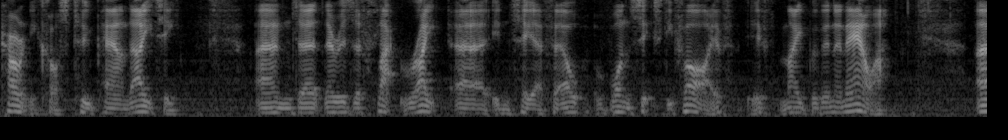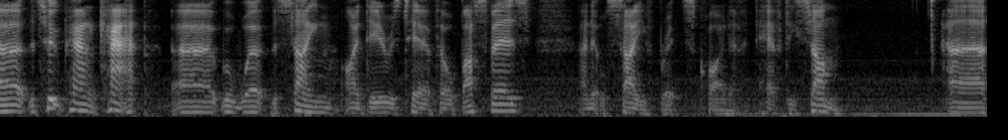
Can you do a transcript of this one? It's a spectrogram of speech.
currently costs two pound 80 and uh, there is a flat rate uh, in TFL of 165 if made within an hour. The two pound cap will work the same idea as TFL bus fares and it will save Brits quite a hefty sum. Uh,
